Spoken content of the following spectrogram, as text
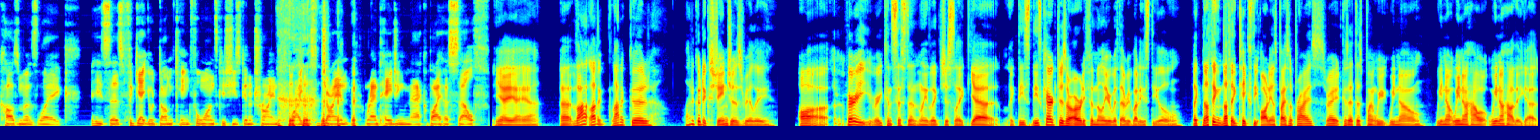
Kazuma's like. He says, "Forget your dumb king for once, because she's gonna try and fight this giant rampaging mech by herself." Yeah, yeah, yeah. A uh, lot, lot of, lot of good, lot of good exchanges, really. Uh, very, very consistently, like just like yeah, like these these characters are already familiar with everybody's deal. Like nothing, nothing takes the audience by surprise, right? Because at this point, we we know, we know, we know how we know how they get.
